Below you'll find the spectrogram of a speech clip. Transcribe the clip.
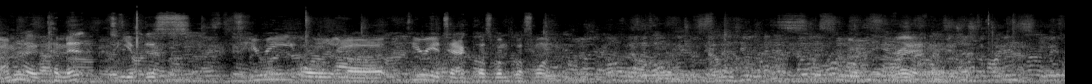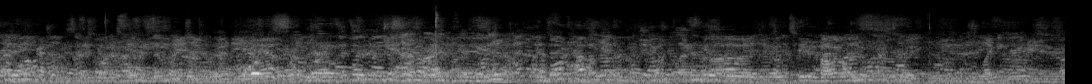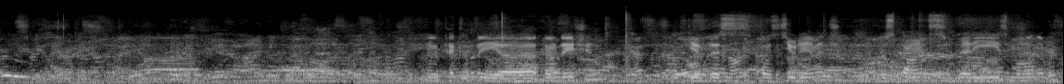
I'm gonna commit to give this Fury or uh, Fury attack plus one plus one. Right. I'm gonna pick up a uh, foundation. Give this plus two damage. Response ready small number.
